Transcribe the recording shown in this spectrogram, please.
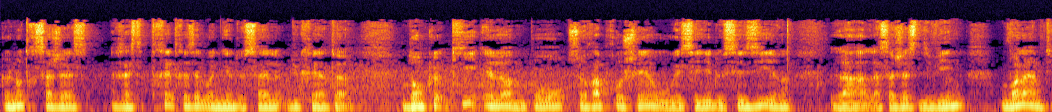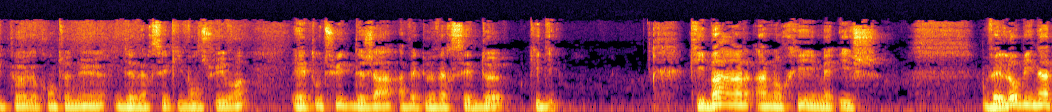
que notre sagesse reste très très éloignée de celle du Créateur. Donc, qui est l'homme pour se rapprocher ou essayer de saisir la, sagesse divine? Voilà un petit peu le contenu des versets qui vont suivre. Et tout de suite déjà avec le verset 2 qui dit velobinat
